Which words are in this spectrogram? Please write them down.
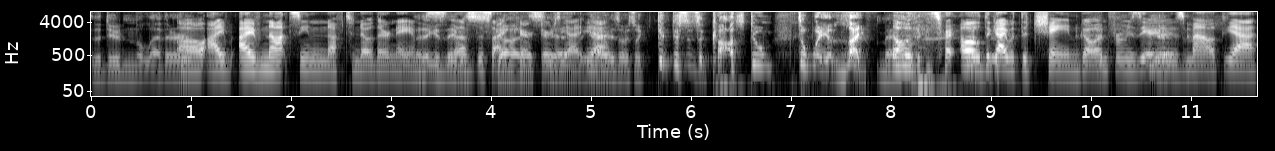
the dude in the leather. Oh, I I've not seen enough to know their names I think his name of is the side Scuzz. characters yeah, yet. the Yeah. guy is always like, "Think this is a costume? It's a way of life, man. Oh, that's right. Oh, the guy with the chain going from his ear to his mouth. Yeah.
